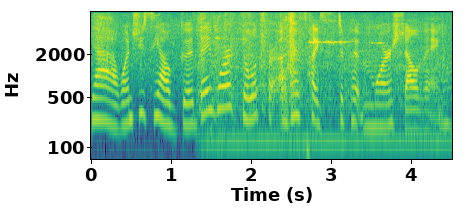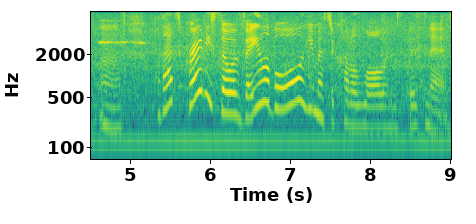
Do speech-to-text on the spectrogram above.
Yeah, once you see how good they work, you'll look for other places to put more shelving. Mm. Well, that's great. He's so available. You must have caught a lull in his business.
